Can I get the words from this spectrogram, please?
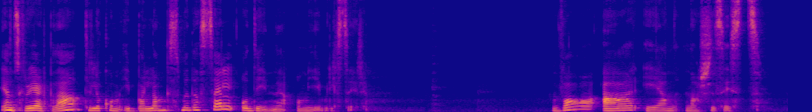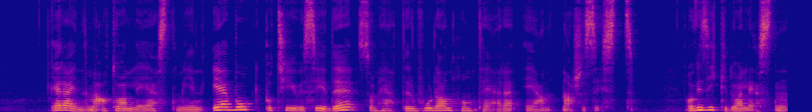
Jeg ønsker å hjelpe deg til å komme i balanse med deg selv og dine omgivelser. Hva er en narsissist? Jeg regner med at du har lest min e-bok på 20 sider som heter 'Hvordan håndtere en narsissist'. Og hvis ikke du har lest den,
